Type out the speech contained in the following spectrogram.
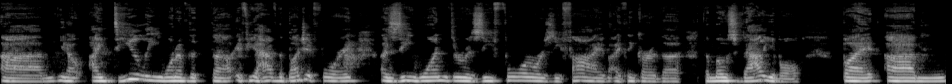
Um, you know, ideally, one of the, the, if you have the budget for it, a Z1 through a Z4 or Z5, I think are the the most valuable. But um,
